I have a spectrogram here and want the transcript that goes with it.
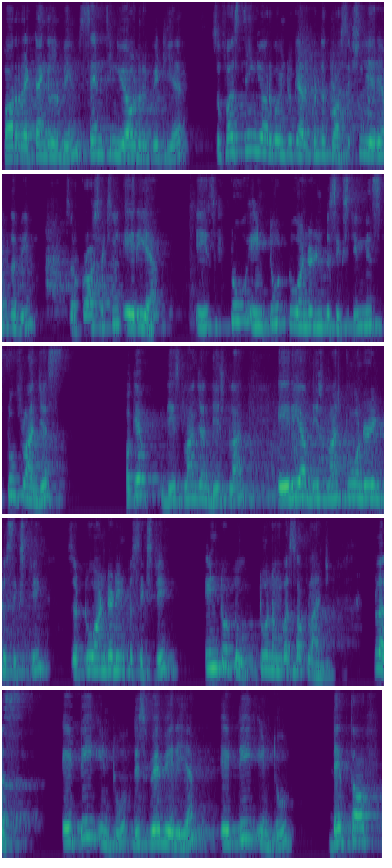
for rectangular beam. Same thing you have to repeat here. So first thing you are going to calculate the cross-sectional area of the beam. So cross-sectional area is 2 into 200 into 60 means two flanges. Okay, this flange and this flange. Area of this flange 200 into 60. So 200 into 60 into 2, two numbers of flange plus 80 into this web area 80 into depth of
